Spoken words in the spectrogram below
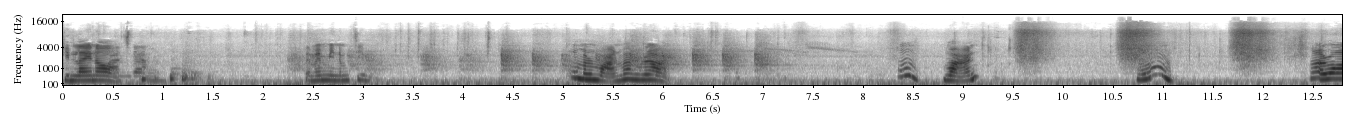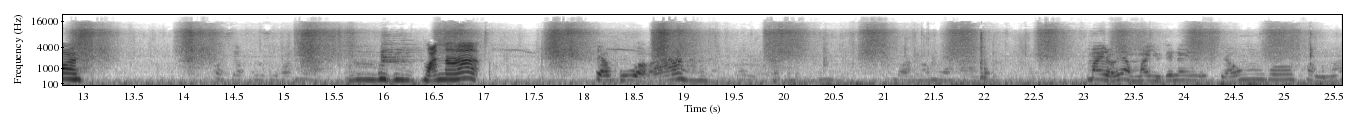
กินไรเนาะกันแต่ไม่มีน้ำจิ้มอื้อ มันหวานมากเลยอะอืมหวาน อืมอร่อย หวานนะเจ้าปูอะบ้าไม่หรอกอย่างมาอยู่ที่ในเสียวก็ของมา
